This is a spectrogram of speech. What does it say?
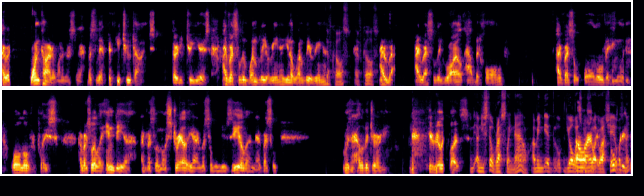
I one time I wanted to wrestle there. Wrestled there 52 times, 32 years. I wrestled in Wembley Arena. You know Wembley Arena. Of course, of course. I I wrestled in Royal Albert Hall. I've wrestled all over England, all over the place. I wrestled in India. I wrestled in Australia. I wrestled in New Zealand. I wrestled. It was a hell of a journey. Hmm. it really was. And, and, you're still wrestling now. I mean, it, your last no, was like last year, wasn't it?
